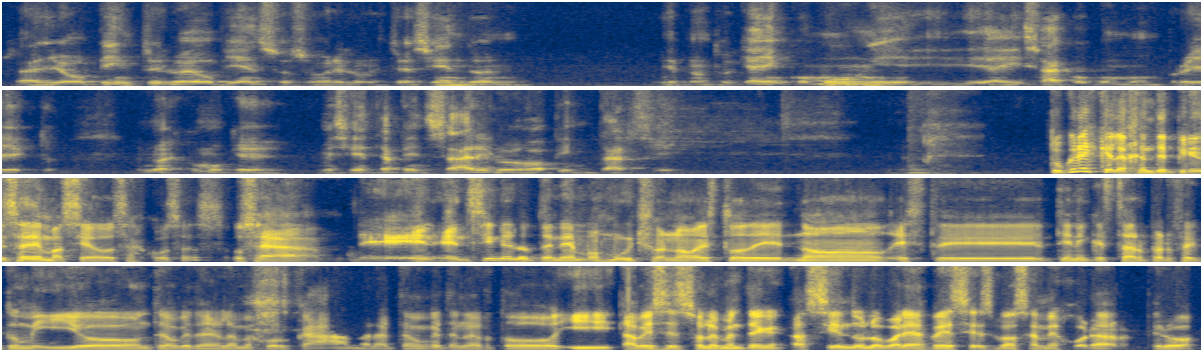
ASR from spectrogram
O sea, yo pinto y luego pienso sobre lo que estoy haciendo, en, de pronto qué hay en común y, de ahí saco como un proyecto. No es como que me siente a pensar y luego a pintar, sí. ¿Tú crees que la gente piensa demasiado esas cosas? O sea, en, cine lo tenemos mucho, ¿no? Esto de, no, este, tiene que estar perfecto mi guion, tengo que tener la mejor cámara, tengo que tener todo. Y a veces solamente haciéndolo varias veces vas a mejorar. Pero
